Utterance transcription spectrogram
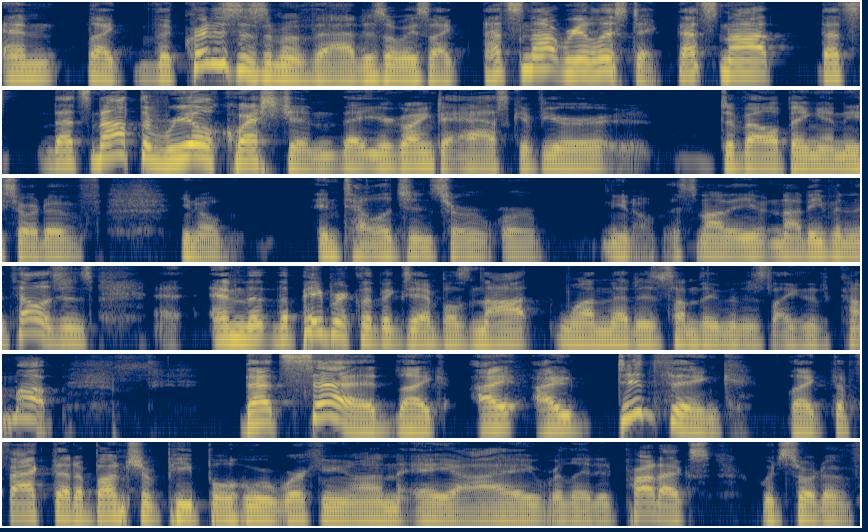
and like the criticism of that is always like that's not realistic. That's not that's that's not the real question that you're going to ask if you're developing any sort of you know intelligence or or you know it's not even not even intelligence. And the, the paperclip example is not one that is something that is likely to come up. That said like i i did think like the fact that a bunch of people who were working on ai related products would sort of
